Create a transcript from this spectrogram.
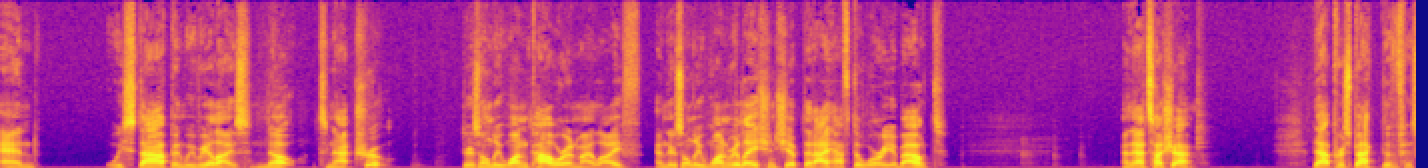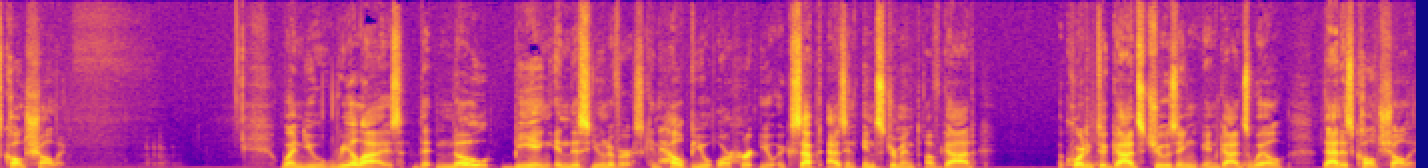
And we stop and we realize no, it's not true. There's only one power in my life, and there's only one relationship that I have to worry about, and that's Hashem. That perspective is called Shalom when you realize that no being in this universe can help you or hurt you except as an instrument of God, according to God's choosing in God's will, that is called shalom.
